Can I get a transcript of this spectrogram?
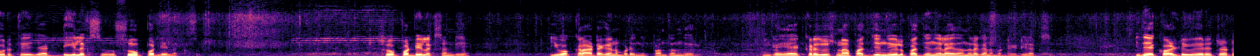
ఏడు Teja deluxe super deluxe. Super deluxe అండి. ఈ ఒక్కలాటే కనపడింది పంతొమ్మిది వేలు. ఇంకా ఎక్కడ చూసినా పద్దెనిమిది వేలు పద్దెనిమిది వేల ఐదు వందలు కనపడ్డాయి డీలక్స్. ఇదే క్వాలిటీ వేరే చోట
